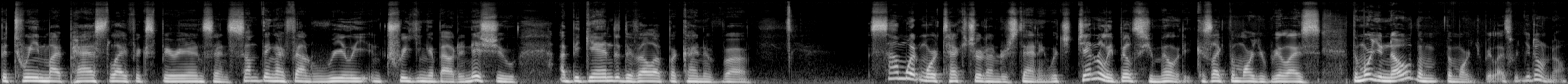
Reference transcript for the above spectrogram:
between my past life experience and something I found really intriguing about an issue, I began to develop a kind of uh, somewhat more textured understanding, which generally builds humility. Because like the more you realize, the more you know, the, the more you realize what you don't know.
